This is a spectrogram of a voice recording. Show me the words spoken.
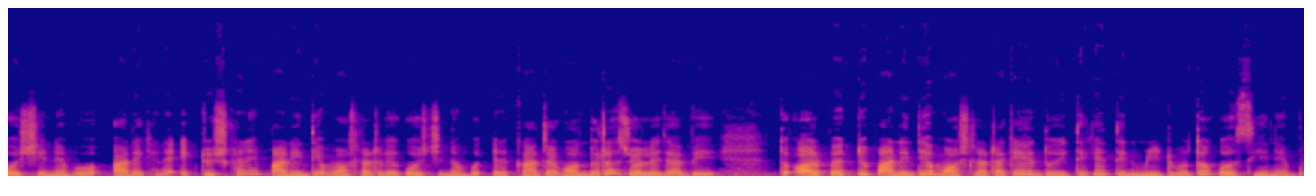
কষিয়ে নেব। আর এখানে একটুখানি পানি দিয়ে মশলাটাকে কষিয়ে নেব। এর কাঁচা গন্ধটা চলে যাবে। তো অল্প একটু পানি দিয়ে মশলাটাকে দুই থেকে তিন মিনিট মতো কষিয়ে নেব।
